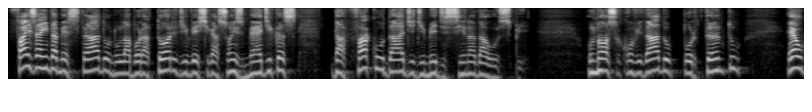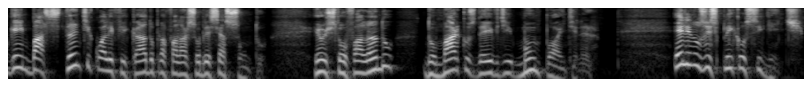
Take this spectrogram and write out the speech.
Faz ainda mestrado no Laboratório de Investigações Médicas da Faculdade de Medicina da USP. O nosso convidado, portanto, é alguém bastante qualificado para falar sobre esse assunto. Eu estou falando do Marcus David Moonpointner. Ele nos explica o seguinte:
